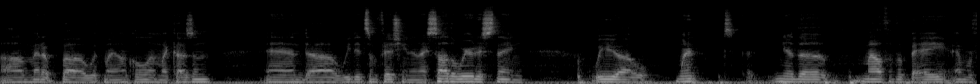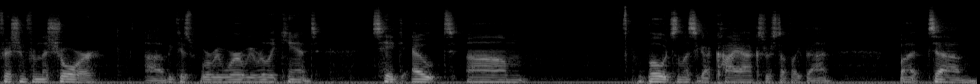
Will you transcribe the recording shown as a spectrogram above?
uh, met up uh, with my uncle and my cousin, and uh, we did some fishing. And I saw the weirdest thing. We uh, went near the mouth of a bay and we're fishing from the shore because where we were, we really can't take out um, boats unless you got kayaks or stuff like that. But um,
